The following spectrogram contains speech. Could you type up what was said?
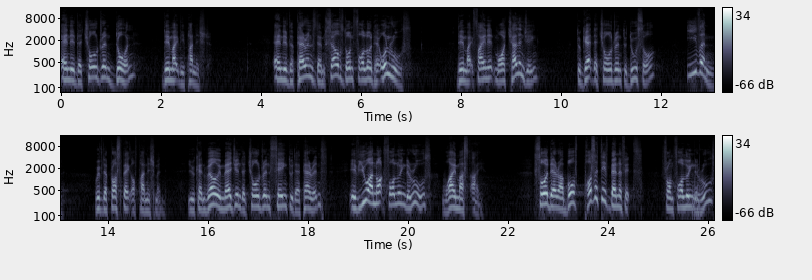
and if the children don't, they might be punished. And if the parents themselves don't follow their own rules, they might find it more challenging to get their children to do so, even with the prospect of punishment. You can well imagine the children saying to their parents, If you are not following the rules, why must I? So there are both positive benefits from following the rules,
